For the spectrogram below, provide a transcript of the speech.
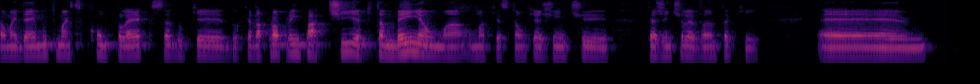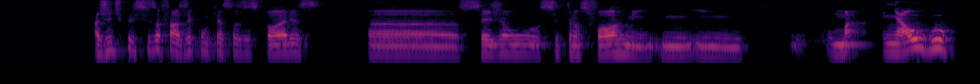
é uma ideia muito mais complexa do que do que da própria empatia, que também é uma, uma questão que a gente que a gente levanta aqui. É, a gente precisa fazer com que essas histórias uh, sejam, se transformem em, em, uma, em algo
